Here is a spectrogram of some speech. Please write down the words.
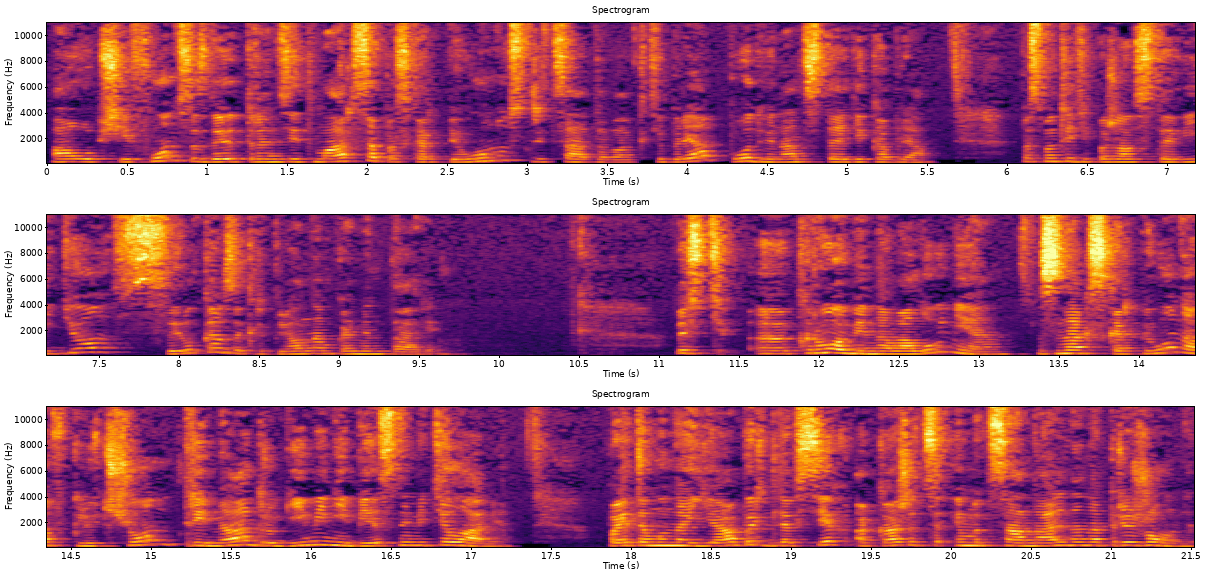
А общий фон создает транзит Марса по Скорпиону с 30 октября по 12 декабря. Посмотрите, пожалуйста, видео, ссылка в закрепленном комментарии. То есть, э, кроме новолуния, знак Скорпиона включен тремя другими небесными телами. Поэтому ноябрь для всех окажется эмоционально напряженным.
